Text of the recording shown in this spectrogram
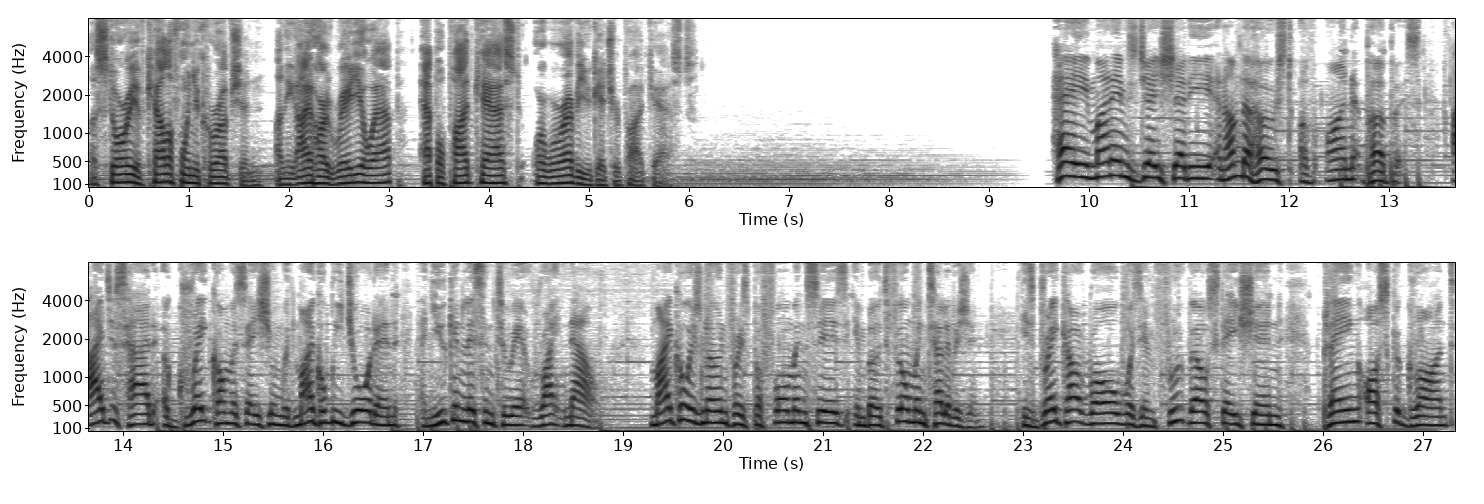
a story of California corruption on the iHeartRadio app, Apple Podcast, or wherever you get your podcasts. Hey, my name's Jay Shetty, and I'm the host of On Purpose. I just had a great conversation with Michael B. Jordan, and you can listen to it right now. Michael is known for his performances in both film and television. His breakout role was in Fruitvale Station, playing Oscar Grant,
